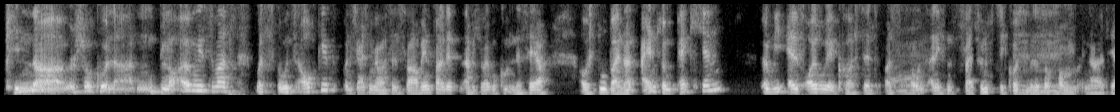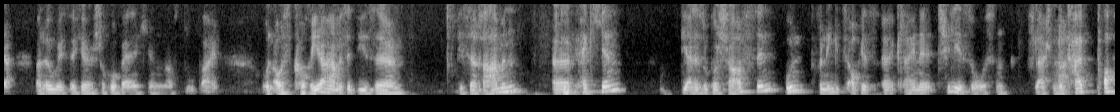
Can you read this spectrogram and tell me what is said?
Kinderschokoladen, irgendwie sowas, was es bei uns auch gibt. Und ich weiß nicht mehr, was das war. Auf jeden Fall habe ich, wo kommt denn das her? aus Dubai. Und hat ein so ein Päckchen irgendwie 11 Euro gekostet, was oh. bei uns eigentlich 2,50 kosten würde, mhm. so vom Inhalt her. Waren irgendwie solche Schokobällchen aus Dubai. Und aus Korea haben sie diese, diese Rahmenpäckchen, äh, mhm. die alle super scharf sind. Und von denen gibt es auch jetzt äh, kleine Chili-Soßen-Flaschen. Ah. Total pop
